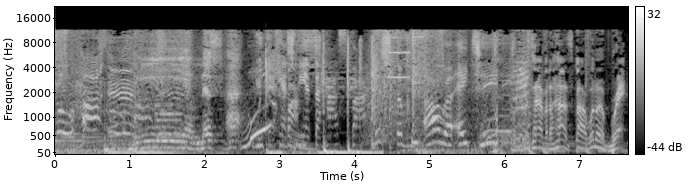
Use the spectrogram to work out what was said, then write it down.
So hot and yeah, that's hot. You can catch me at the hot spot. It's the BR18. Let's have it a hot spot. What up, Brett?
